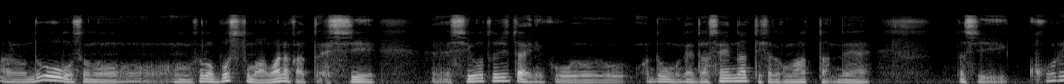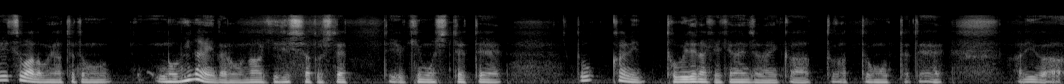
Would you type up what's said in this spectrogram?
あのどうもそのそのボスとも合わなかったですし仕事自体にこうどうもね惰性になってきたとこもあったんでだしこれいつまでもやってても伸びないだろうな技術者としてっていう気もしててどっかに飛び出なきゃいけないんじゃないかとかって思っててあるいは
